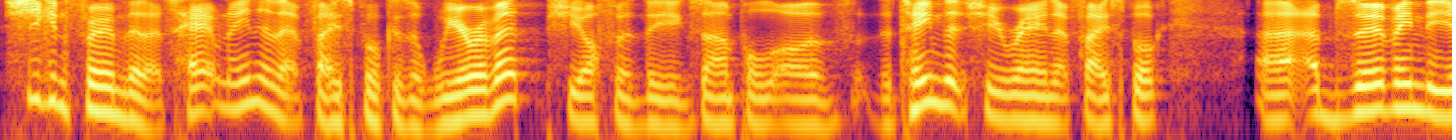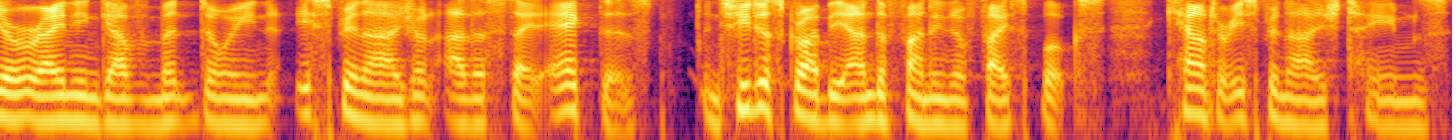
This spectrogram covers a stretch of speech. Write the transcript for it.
She confirmed that it's happening and that Facebook is aware of it. She offered the example of the team that she ran at Facebook uh, observing the Iranian government doing espionage on other state actors. And she described the underfunding of Facebook's counter espionage teams.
